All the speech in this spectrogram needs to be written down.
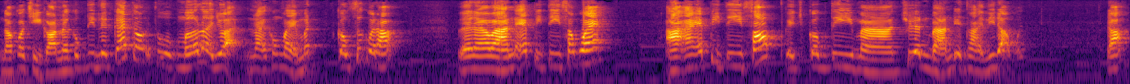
nó có chỉ còn là công ty liên kết thôi thuộc mớ lợi nhuận lại không phải mất công sức vào đó. Rồi là bán FPT software à, à shop cái công ty mà chuyên bán điện thoại di động ấy. đó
